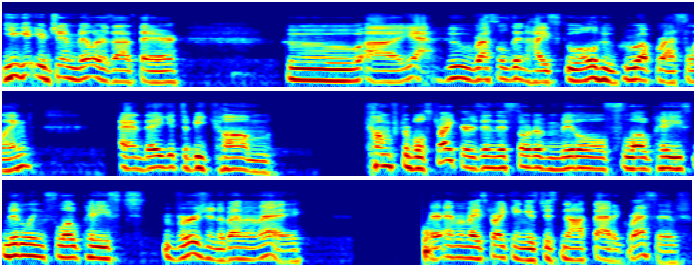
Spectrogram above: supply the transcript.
you get your jim millers out there who uh yeah who wrestled in high school who grew up wrestling and they get to become comfortable strikers in this sort of middle slow paced middling slow paced version of MMA where MMA striking is just not that aggressive.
